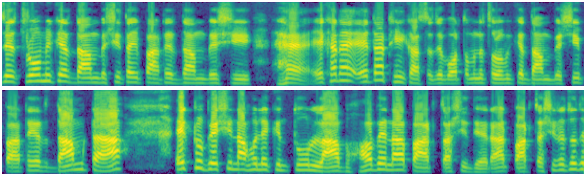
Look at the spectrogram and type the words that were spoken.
যে শ্রমিকের দাম বেশি, তাই পাটের দাম বেশি। হ্যাঁ এখানে এটা ঠিক আছে যে বর্তমানে শ্রমিকের দাম বেশি, পাটের দামটা একটু বেশি না হলে কিন্তু লাভ হবে না পাট চাষিদের। আর পাট চাষিরা যদি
